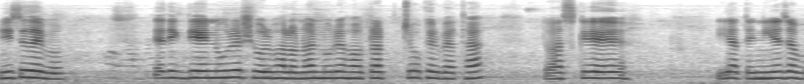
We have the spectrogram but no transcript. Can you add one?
নিচে যাইব। এদিক দিয়ে নূরের শোল ভালো না, নূরে হঠাৎ চোখের ব্যথা। তো আজকে ইয়াতে নিয়ে যাব।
